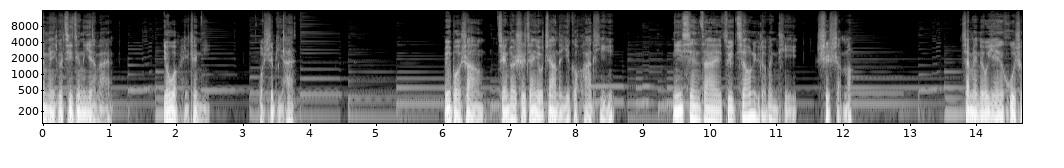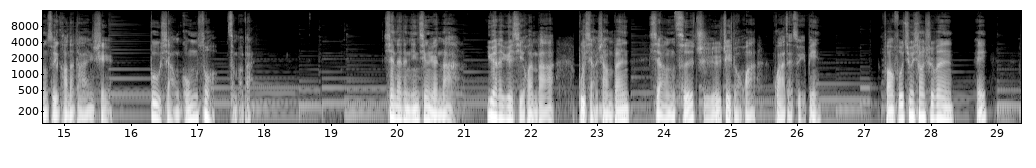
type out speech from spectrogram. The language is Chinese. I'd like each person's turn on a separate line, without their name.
在每一个寂静的夜晚，有我陪着你。我是彼岸。微博上前段时间有这样的一个话题：你现在最焦虑的问题是什么？下面留言呼声最高的答案是：不想工作怎么办？现在的年轻人呐，越来越喜欢把“不想上班、想辞职”这种话挂在嘴边，仿佛就像是问：“。”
